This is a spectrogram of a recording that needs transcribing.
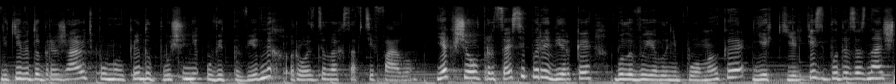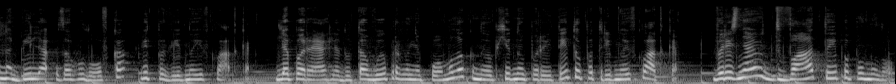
які відображають помилки, допущені у відповідних розділах файлу. Якщо в процесі перевірки були виявлені помилки, їх кількість буде зазначена біля заголовка відповідної вкладки. Для перегляду та виправлення помилок необхідно перейти до потрібної вкладки. Вирізняють два типи помилок.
